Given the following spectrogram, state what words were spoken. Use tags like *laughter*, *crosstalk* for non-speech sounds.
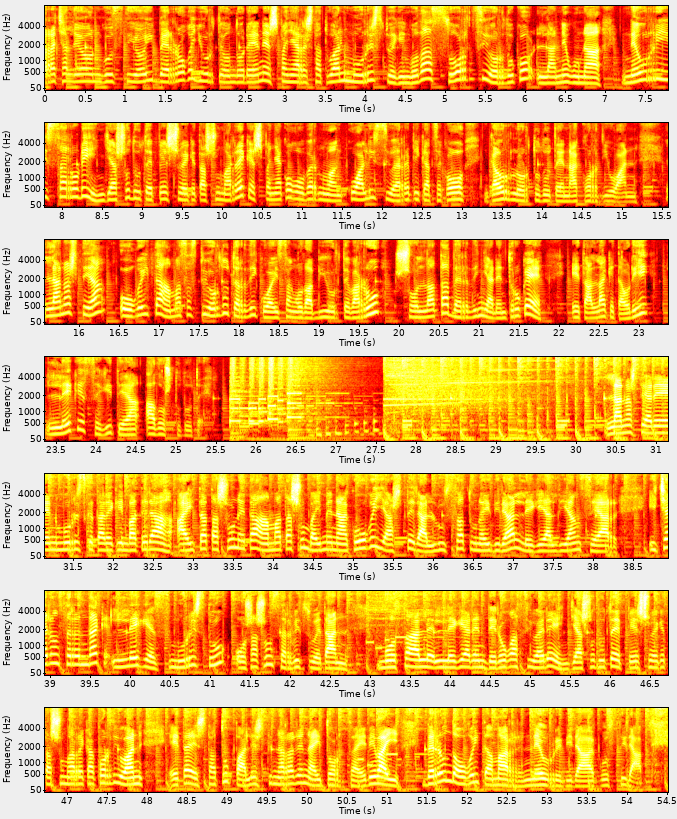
Arratsaldeon guztioi berrogei urte ondoren Espainiar estatuan murriztu egingo da zortzi orduko laneguna. Neurri izar hori jaso dute pesoek eta sumarrek Espainiako gobernuan koalizioa errepikatzeko gaur lortu duten akordioan. Lanastea, hogeita amazazpi ordu terdikoa izango da bi urte barru soldata berdinaren truke. Eta aldaketa hori legez egitea adostu dute. Lanastearen murrizketarekin batera aitatasun eta amatasun baimenak hogei astera luzatu nahi dira legealdian zehar. Itxaron zerrendak legez murriztu osasun zerbitzuetan. Mozal legearen derogazioa ere jaso dute pesoek eta sumarrek akordioan eta estatu palestinarraren aitortza ere bai. Berreunda hogeita mar neurri dira guztira.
